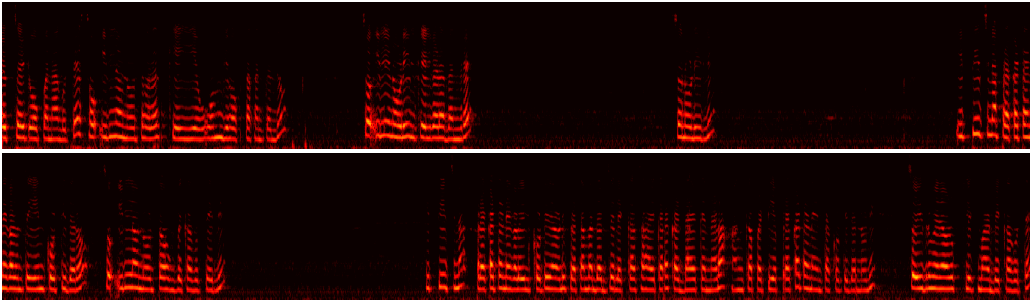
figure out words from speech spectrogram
ವೆಬ್ಸೈಟ್ ಓಪನ್ ಆಗುತ್ತೆ. ಸೊ ಇಲ್ಲಿ ನಾವು ನೋಡ್ತಾ ಹೋದಾಗ ಕೆ ಇ ಎ ಓಮ್ಗೆ ಹೋಗ್ತಕ್ಕಂಥದ್ದು. ಸೊ ಇಲ್ಲಿ ನೋಡಿ, ಇಲ್ಲಿ ಕೆಳಗಡೆ ಬಂದರೆ. ಸೊ ನೋಡಿ ಇಲ್ಲಿ. ಇತ್ತೀಚಿನ ಪ್ರಕಟಣೆಗಳು ಅಂತ ಏನು ಕೊಟ್ಟಿದ್ದಾರೋ ಸೊ ಇಲ್ಲಿ ನಾವು ನೋಡ್ತಾ ಹೋಗಬೇಕಾಗುತ್ತೆ ಇಲ್ಲಿ. ಇತ್ತೀಚಿನ ಪ್ರಕಟಣೆಗಳು ಇಲ್ಲಿ ಕೊಟ್ಟಿದ್ದಾರೆ ನೋಡಿ. ಪ್ರಥಮ ದರ್ಜೆ ಲೆಕ್ಕ ಸಹಾಯಕರ ಕಡ್ಡಾಯ ಕನ್ನಡ ಅಂಕಪಟ್ಟಿಯ ಪ್ರಕಟಣೆ ಅಂತ ಕೊಟ್ಟಿದ್ದಾರೆ ನೋಡಿ. ಸೊ ಇದ್ರ ಮೇಲೆ ಅವರು ಕ್ಲಿಕ್ ಮಾಡಬೇಕಾಗುತ್ತೆ.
